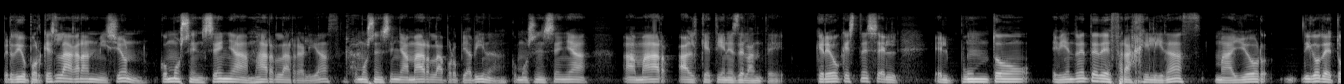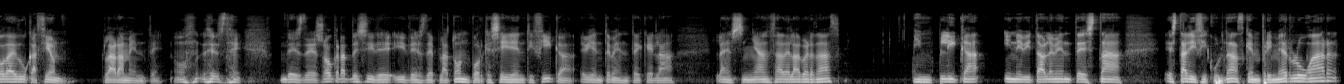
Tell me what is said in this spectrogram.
Pero digo, porque es la gran misión. ¿Cómo se enseña a amar la realidad? ¿Cómo se enseña a amar la propia vida? ¿Cómo se enseña a amar al que tienes delante? Creo que este es el, el punto evidentemente de fragilidad mayor, digo de toda educación, claramente, desde, Sócrates y, desde Platón, porque se identifica, evidentemente, que la, enseñanza de la verdad implica inevitablemente esta, esta dificultad, que en primer lugar,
